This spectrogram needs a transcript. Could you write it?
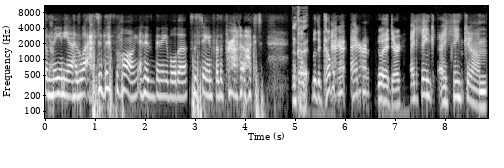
the mania has lasted this long and has been able to sustain for the product. Okay. With a couple. I, I don't. Go ahead, Derek. I think. I think. Um.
